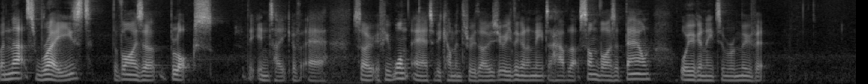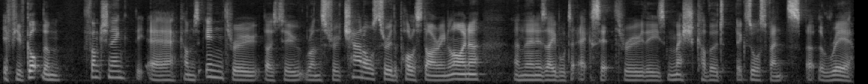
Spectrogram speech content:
when that's raised, the visor blocks the intake of air. So if you want air to be coming through those, you're either going to need to have that sun visor down or you're going to need to remove it. If you've got them functioning, the air comes in through those two, runs through channels through the polystyrene liner, and then is able to exit through these mesh covered exhaust vents at the rear.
